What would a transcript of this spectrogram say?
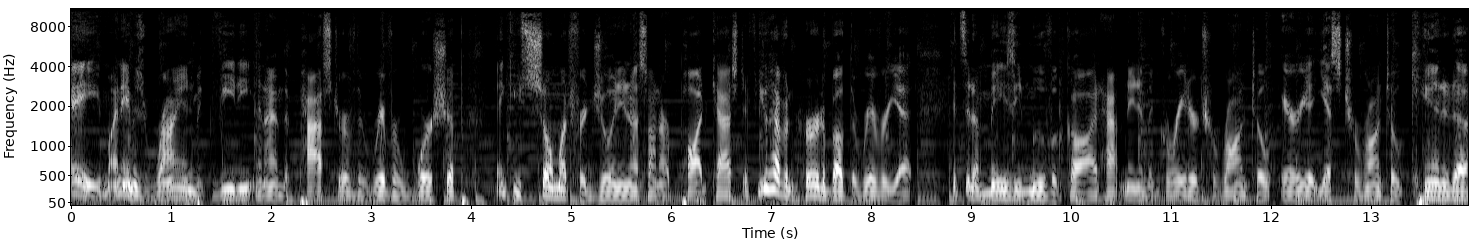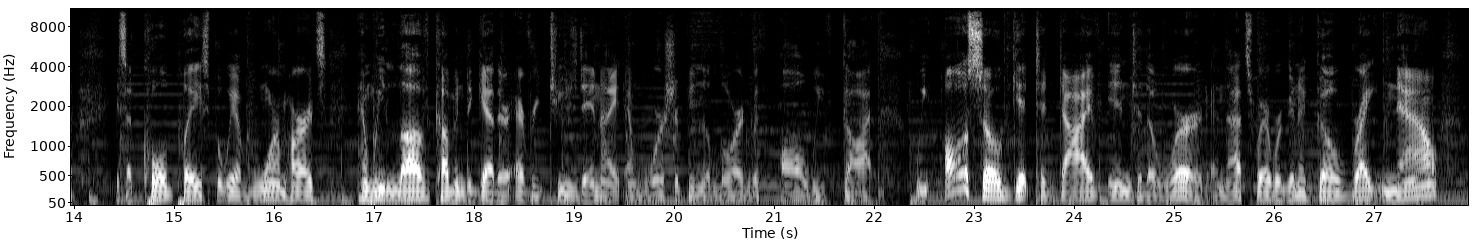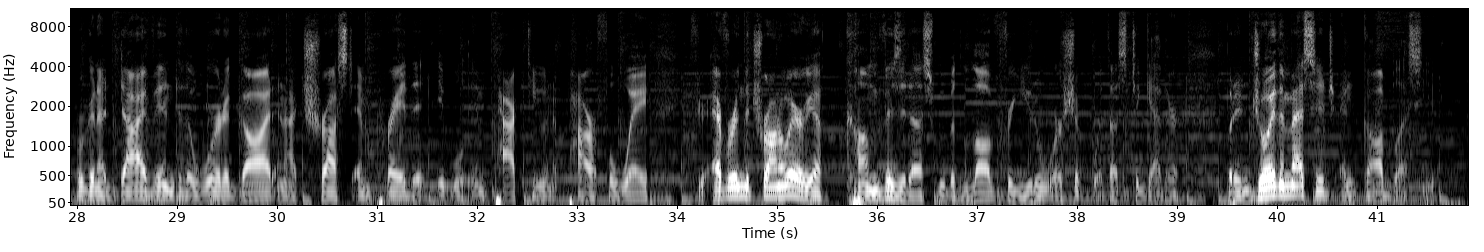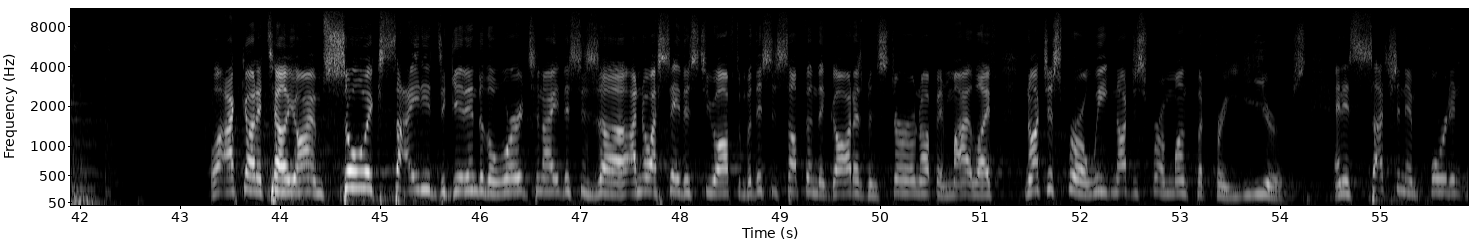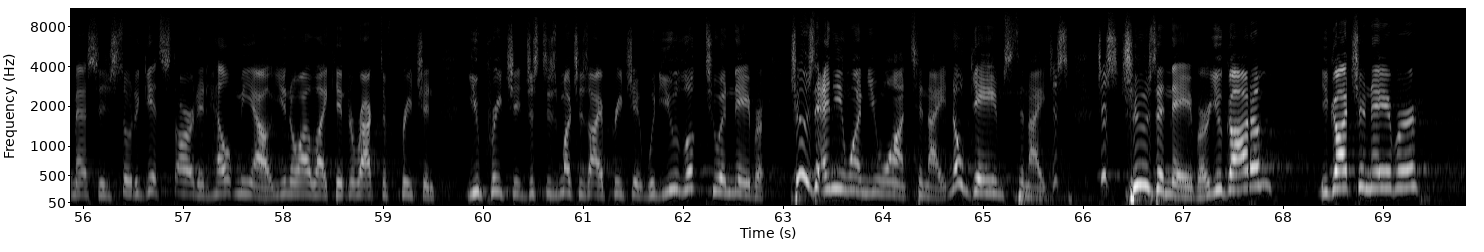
Hey, my name is Ryan McVitie, and I am the pastor of the River Worship. Thank you so much for joining us on our podcast. If you haven't heard about the River yet, it's an amazing move of God happening in the greater Toronto area. Yes, Toronto, Canada. It's a cold place, but we have warm hearts, and we love coming together every Tuesday night and worshiping the Lord with all we've got we also get to dive into the Word, and that's where we're going to go right now. We're going to dive into the Word of God, and I trust and pray that it will impact you in a powerful way. If you're ever in the Toronto area, come visit us. We would love for you to worship with us together. But enjoy the message, and God bless you. Well, I got to tell you, I am so excited to get into the Word tonight. This is, uh, I know I say this to you often, but this is something that God has been stirring up in my life, not just for a week, not just for a month, but for years. And it's such an important message. So, to get started, help me out. You know, I like interactive preaching. You preach it just as much as I preach it. Would you look to a neighbor? Choose anyone you want tonight. No games tonight. Just, just choose a neighbor. You got him? You got your neighbor?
